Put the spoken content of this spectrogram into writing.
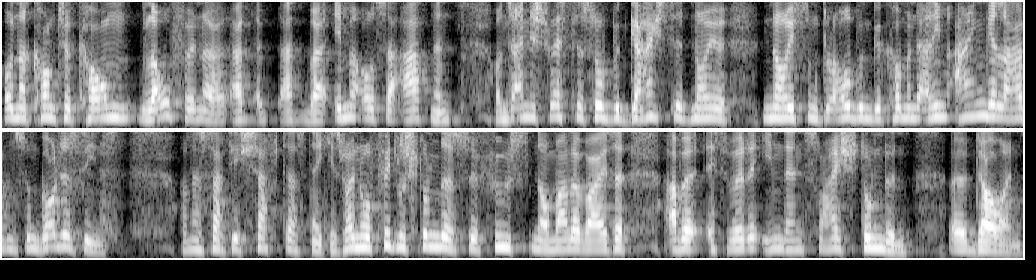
Und er konnte kaum laufen, er, er, war immer außer Atmen. Und seine Schwester ist so begeistert, neu, neu zum Glauben gekommen, hat ihn eingeladen zum Gottesdienst. Und er sagte, ich schaffe das nicht. Es war nur eine Viertelstunde zu Fuß normalerweise, aber es würde ihm dann zwei Stunden äh, dauern.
